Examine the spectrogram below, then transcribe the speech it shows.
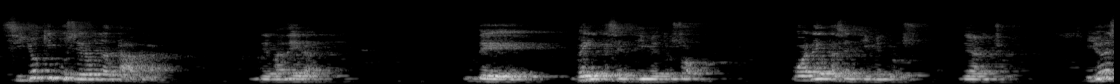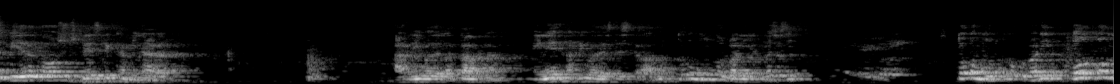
Si yo aquí pusiera una tabla de madera de 20 centímetros o 40 centímetros de ancho, y yo les pidiera a todos ustedes que caminaran arriba de la tabla, en arriba de este estrado, todo el mundo lo haría, ¿no es así? Todo el mundo lo haría, todo el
